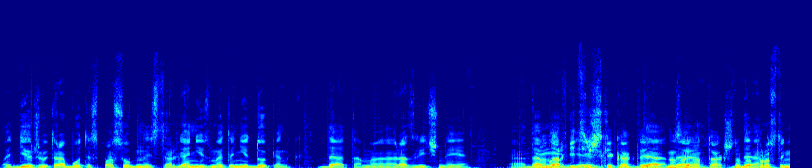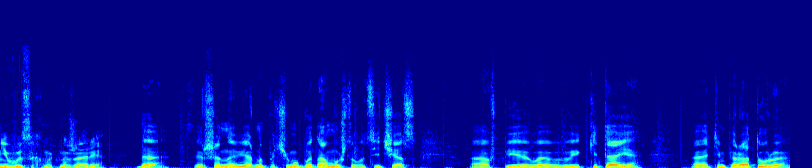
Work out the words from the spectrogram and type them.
поддерживают работоспособность организма, это не допинг, да, там э, различные э, Ну, добавки. энергетический коктейль, Да, назовем да, так, чтобы да. просто не высохнуть на жаре. Да, совершенно верно. Почему? Потому что вот сейчас э, в, в- в Китае э, температура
